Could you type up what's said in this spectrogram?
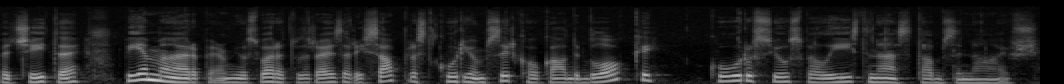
Pēc šī piemēra piemēram, jūs varat uzreiz arī saprast, kur jums ir kaut kādi bloki, kurus jūs vēl īsti nesat apzinājuši.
